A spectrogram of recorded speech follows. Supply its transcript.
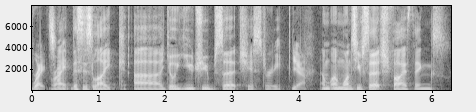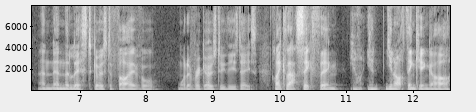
right Right? This is like uh, your YouTube search history. yeah And, and once you've searched five things and, and the list goes to five or whatever it goes to these days, like that sixth thing, you're, you're, you're not thinking, oh,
